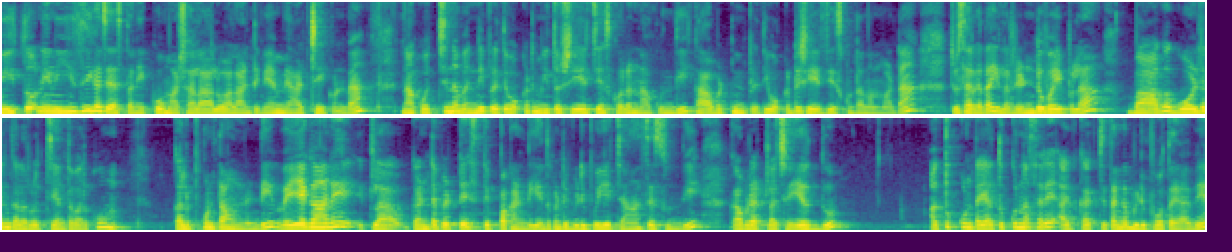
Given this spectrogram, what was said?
మీతో నేను ఈజీగా చేస్తాను. ఎక్కువ మసాలాలు అలాంటివి ఏమి యాడ్ చేయకుండా. నాకు వచ్చినవన్నీ ప్రతి ఒక్కటి మీతో షేర్ చేసుకోవాలని నాకు ఉంది కాబట్టి నేను ప్రతి ఒక్కటి షేర్ చేసుకుంటాను అనమాట చూసారు కదా ఇలా రెండు వైపు వైపులా బాగా గోల్డెన్ కలర్ వచ్చేంత వరకు కలుపుకుంటా ఉండండి. వేయగానే ఇట్లా గంట పెట్టేసి తిప్పకండి. ఎందుకంటే విడిపోయే ఛాన్సెస్ ఉంది. కాబట్టి అట్లా చేయొద్దు. అతుక్కుంటాయి. అతుక్కున్నా సరే అవి ఖచ్చితంగా విడిపోతాయి అవే.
